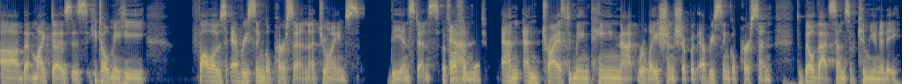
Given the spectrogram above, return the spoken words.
uh, that Mike does is he told me he follows every single person that joins the instance. That's awesome. And, and and tries to maintain that relationship with every single person to build that sense of community.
